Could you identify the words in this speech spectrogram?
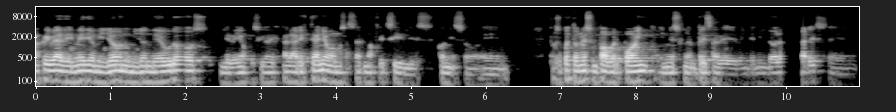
arriba de medio millón, un millón de euros, le veíamos posibilidad de escalar. Este año vamos a ser más flexibles con eso. Eh, por supuesto, no es un PowerPoint y no es una empresa de 20 mil dólares, eh,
